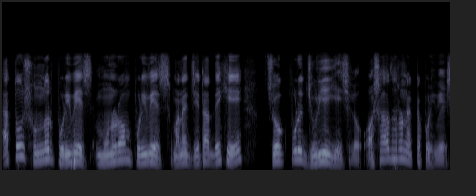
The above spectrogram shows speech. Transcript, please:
এত সুন্দর পরিবেশ, মনোরম পরিবেশ মানে যেটা দেখে চোখ পুরো জুড়িয়ে গিয়েছিল। অসাধারণ একটা পরিবেশ।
